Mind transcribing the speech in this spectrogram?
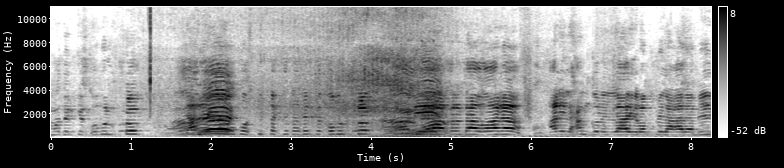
আমাদেরকে কবুল করুক। যারা উপস্থিত থাকছে তাদেরকে কবুল করুক। আলহামদুলিল্লাহ রাব্বিল আলামিন।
